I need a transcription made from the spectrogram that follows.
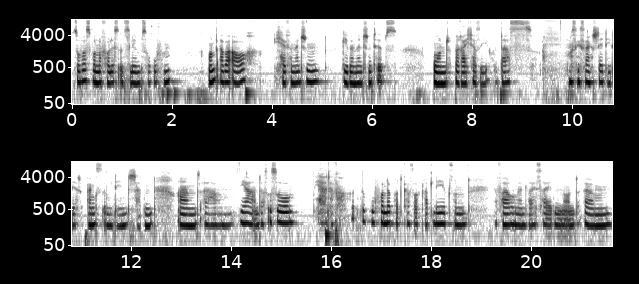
sowas Wundervolles ins Leben zu rufen. Und aber auch, ich helfe Menschen, gebe Menschen Tipps und bereichere sie. Und das muss ich sagen, stellt die Angst in den Schatten. Und ähm, ja, und das ist so, ja, der, wovon der Podcast auch gerade lebt, von Erfahrungen, Weisheiten und ähm,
